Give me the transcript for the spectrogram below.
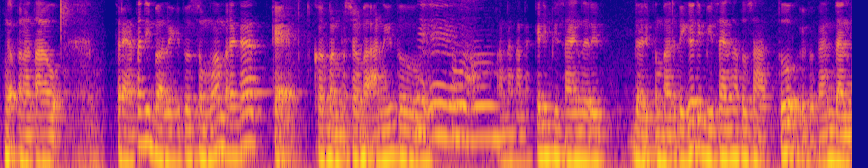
Nggak pernah tahu. Ternyata di balik itu semua mereka kayak korban percobaan itu anak-anaknya dipisahin dari dari kembar tiga dipisahin satu-satu gitu kan. Dan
